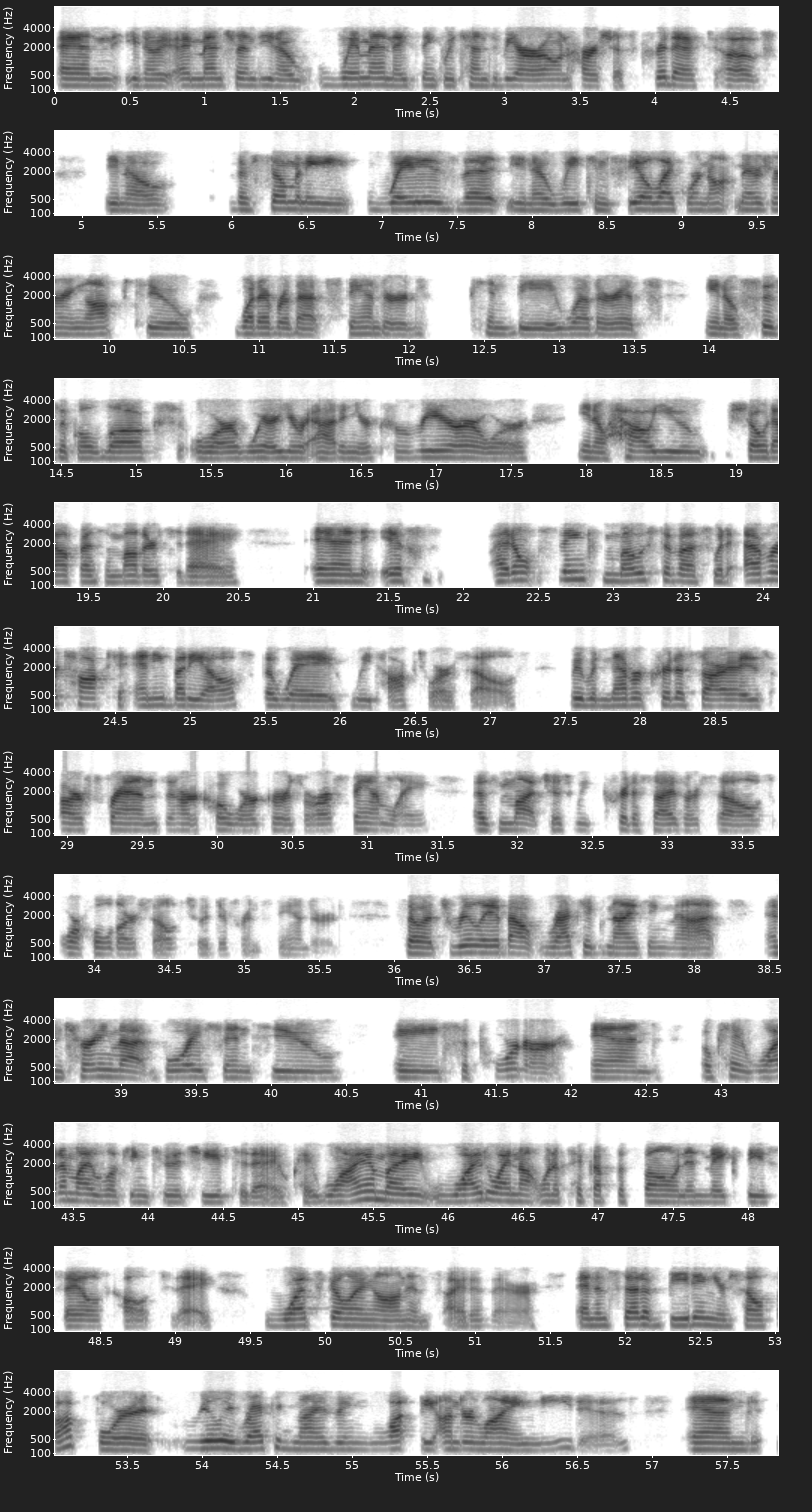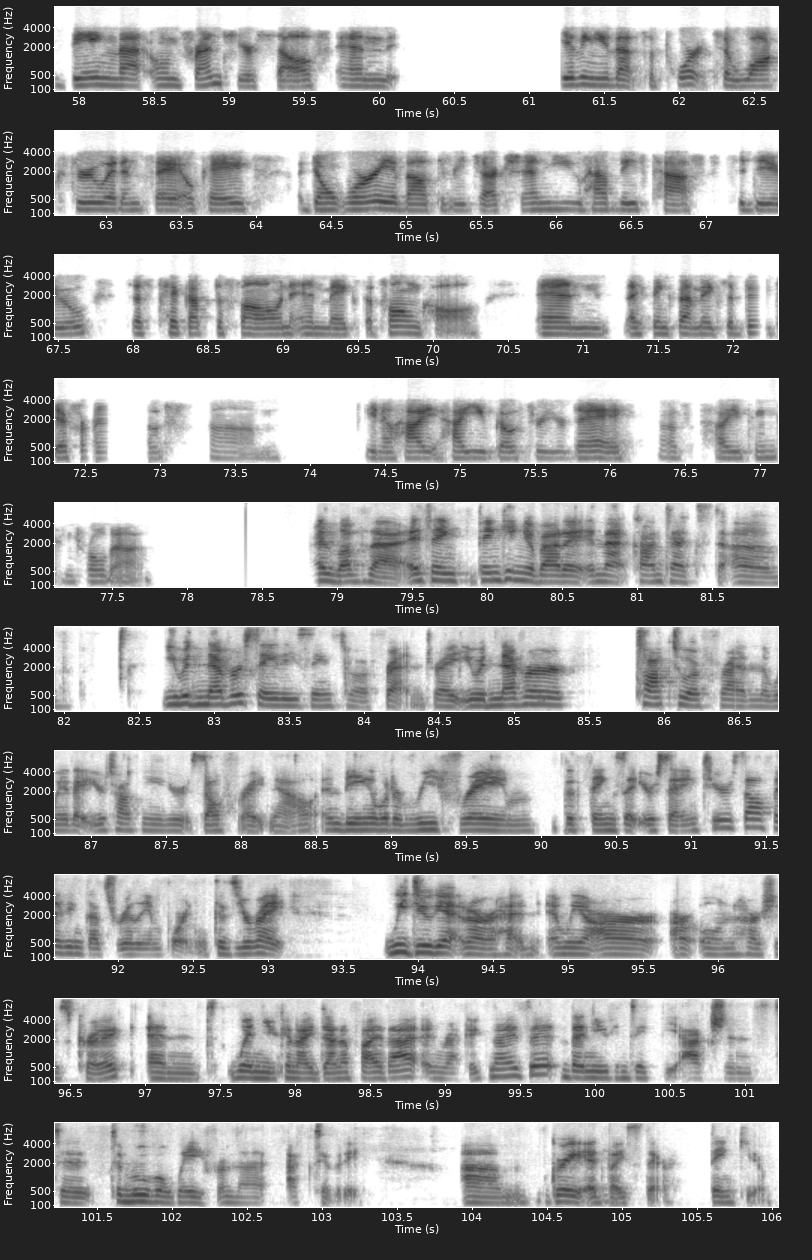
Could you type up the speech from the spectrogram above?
And, you know, I mentioned, you know, women, I think we tend to be our own harshest critic of, you know, there's so many ways that, you know, we can feel like we're not measuring up to whatever that standard can be, whether it's, you know, physical looks or where you're at in your career or, you know, how you showed up as a mother today. And if I don't think most of us would ever talk to anybody else the way we talk to ourselves. We would never criticize our friends and our coworkers or our family as much as we criticize ourselves or hold ourselves to a different standard. So it's really about recognizing that and turning that voice into a supporter and okay what am i looking to achieve today? Okay why am i why do i not want to pick up the phone and make these sales calls today? What's going on inside of there? And instead of beating yourself up for it really recognizing what the underlying need is and being that own friend to yourself and giving you that support to walk through it and say okay don't worry about the rejection you have these tasks to do just pick up the phone and make the phone call and I think that makes a big difference of um, you know how how you go through your day of how you can control that. I love that. I think thinking about it in that context of you would never say these things to a friend, right? You would never talk to a friend the way that you're talking to yourself right now and being able to reframe the things that you're saying to yourself. I think that's really important. Because you're right we do get in our head and we are our own harshest critic. And when you can identify that and recognize it then you can take the actions to to move away from that activity. Um, great advice there. Thank you.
